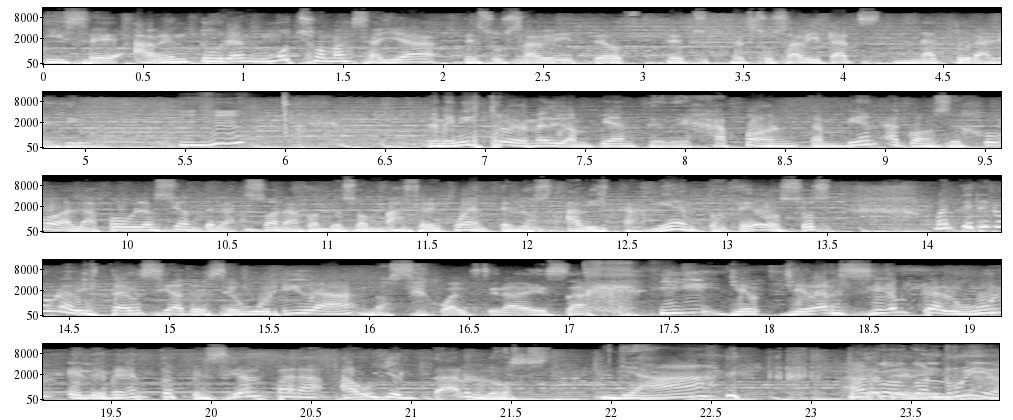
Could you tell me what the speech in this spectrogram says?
y se aventuran mucho más allá de sus, hábitats naturales, digo. El ministro de Medio Ambiente de Japón también aconsejó a la población de las zonas donde son más frecuentes los avistamientos de osos mantener una distancia de seguridad, no sé cuál será esa, y lle- llevar siempre algún elemento especial para ahuyentarlos. Ya. ¿Tú Algo con ruido.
